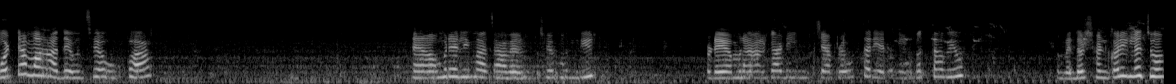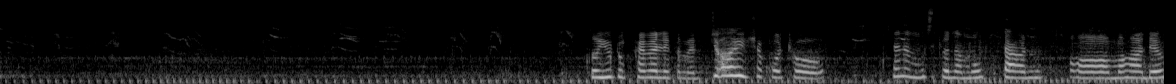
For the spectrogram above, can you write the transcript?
મોટા મહાદેવ છે ઊભા અમરેલીમાં જ આવેલું છે મંદિર. આપણે હમણાં ગાડી નીચે આપણે ઉતરીએ તો તમને બતાવ્યું. તમે દર્શન કરી લેજો. તો યુટ્યુબ ફેમિલી તમે જોઈ શકો છો. છે ને મસ્તના મોટા મહાદેવ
